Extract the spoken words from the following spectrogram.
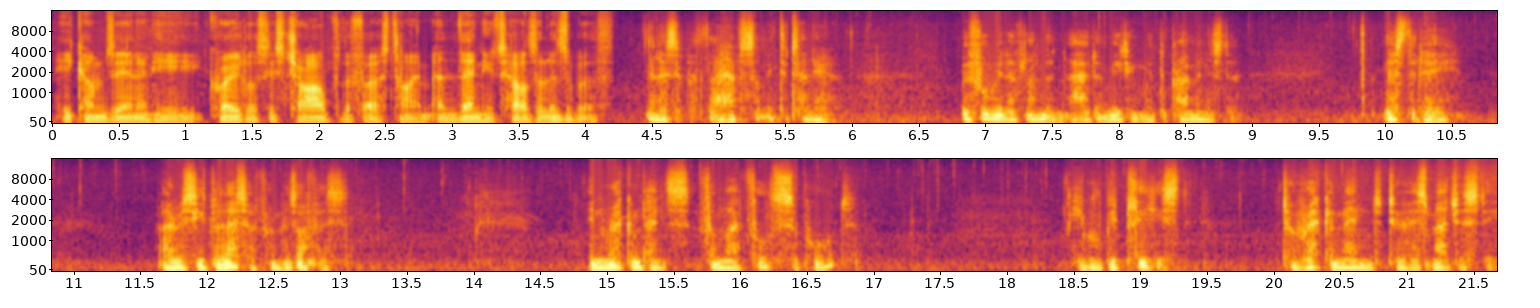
he comes in and he cradles his child for the first time, and then he tells Elizabeth, Elizabeth, I have something to tell you. Before we left London, I had a meeting with the Prime Minister. Yesterday, I received a letter from his office. In recompense for my full support, he will be pleased to recommend to His Majesty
